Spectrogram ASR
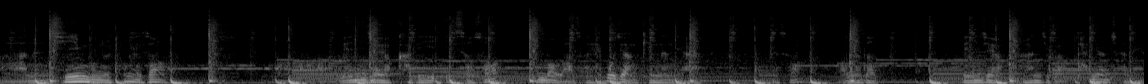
아, 아는 지인분을 통해서 어, 매니저 역할이 있어서 한번 와서 해보지 않겠느냐 그래서 어느덧 매니저 역할을 한 지가 8년 차네요.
